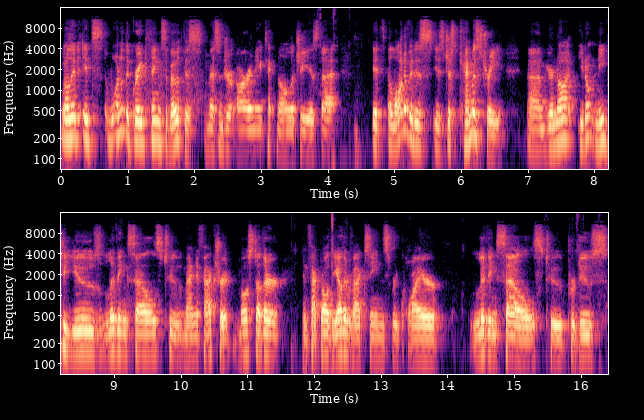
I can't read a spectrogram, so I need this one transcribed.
well, it, it's one of the great things about this messenger RNA technology is that it's a lot of it is is just chemistry. Um, you're not you don't need to use living cells to manufacture it. Most other, in fact, all the other vaccines require living cells to produce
